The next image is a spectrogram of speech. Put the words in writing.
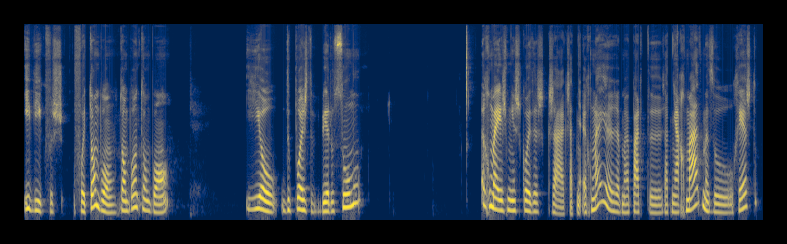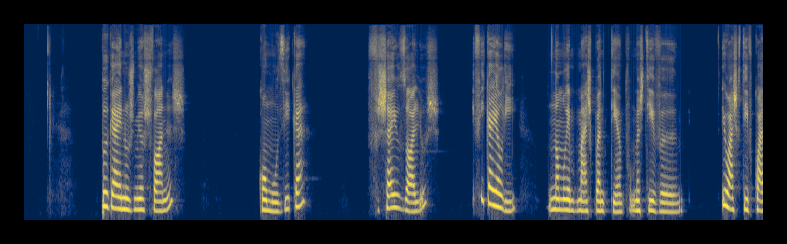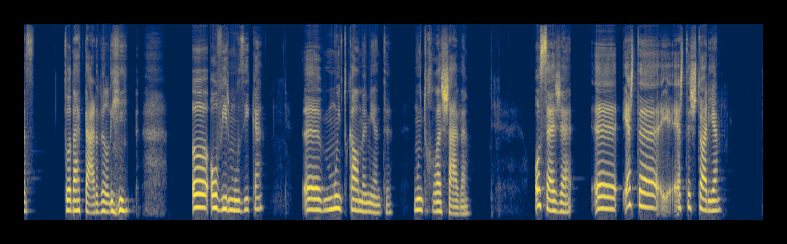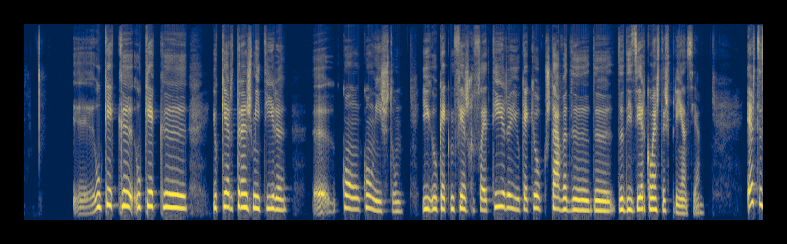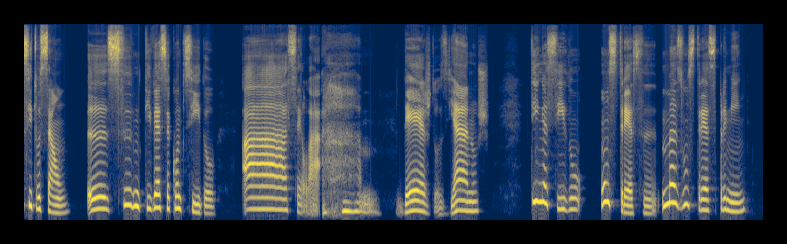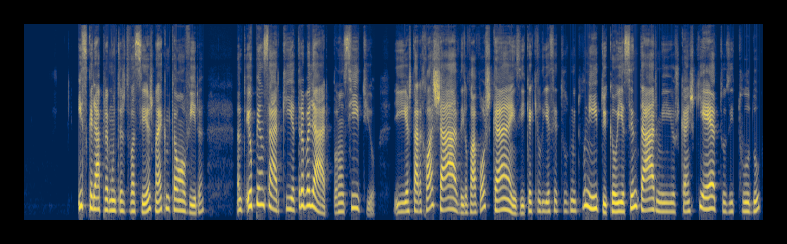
e digo-vos, foi tão bom, tão bom, tão bom. E eu, depois de beber o sumo, arrumei as minhas coisas que já, que já tinha, arrumei, a maior parte já tinha arrumado, mas o resto. Peguei nos meus fones com música, fechei os olhos e fiquei ali. Não me lembro mais quanto tempo, mas tive, eu acho que tive quase toda a tarde ali a ouvir música uh, muito calmamente, muito relaxada. Ou seja, uh, esta, esta história, uh, o, que é que, o que é que eu quero transmitir com, com isto e o que é que me fez refletir e o que é que eu gostava de, de, de dizer com esta experiência. Esta situação eh, se me tivesse acontecido há, sei lá, 10, 12 anos, tinha sido um stress, mas um stress para mim, e se calhar para muitas de vocês, não é? Que me estão a ouvir, eu pensar que ia trabalhar para um sítio ia estar relaxada e levava os cães e que aquilo ia ser tudo muito bonito e que eu ia sentar-me e os cães quietos e tudo,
